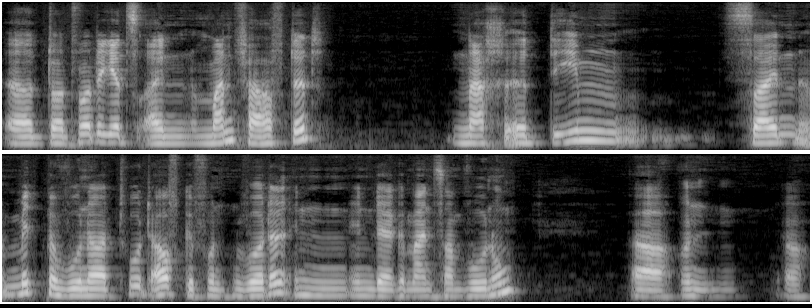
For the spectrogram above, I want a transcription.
Äh, dort wurde jetzt ein Mann verhaftet, nachdem sein Mitbewohner tot aufgefunden wurde in, in der gemeinsamen Wohnung. Äh, und ja,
